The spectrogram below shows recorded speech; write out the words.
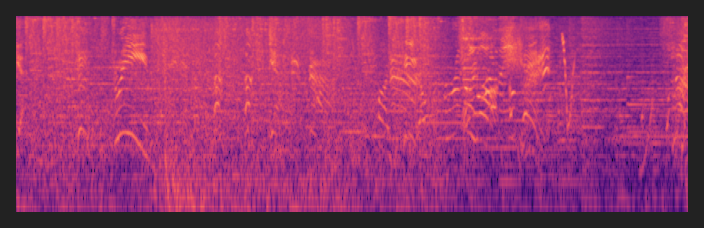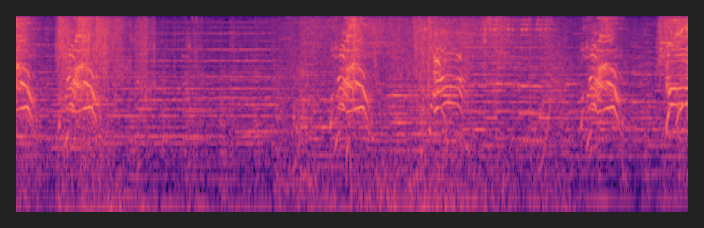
you. Stream! My shield! Okay! No! No! No! No!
